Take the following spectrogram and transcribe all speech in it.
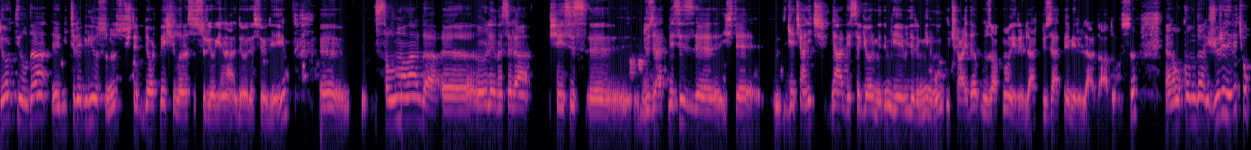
4 yılda e, bitirebiliyorsunuz. İşte 4-5 yıl arası sürüyor genelde öyle söyleyeyim. Ee, savunmalar da e, öyle mesela şeysiz, e, düzeltmesiz e, işte geçen hiç neredeyse görmedim diyebilirim. Minimum 3 ayda uzatma verirler, düzeltme verirler daha doğrusu. Yani o konuda jürileri çok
